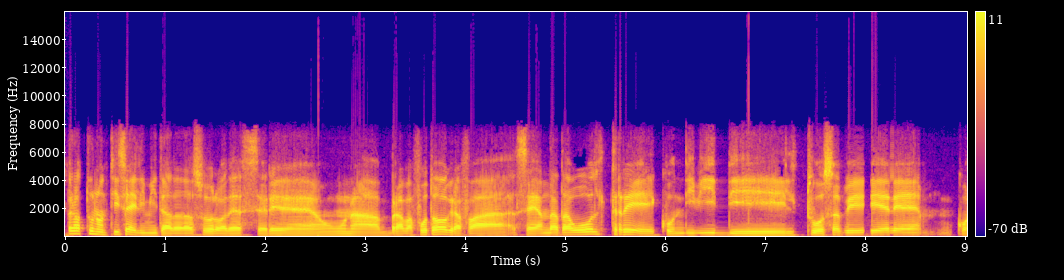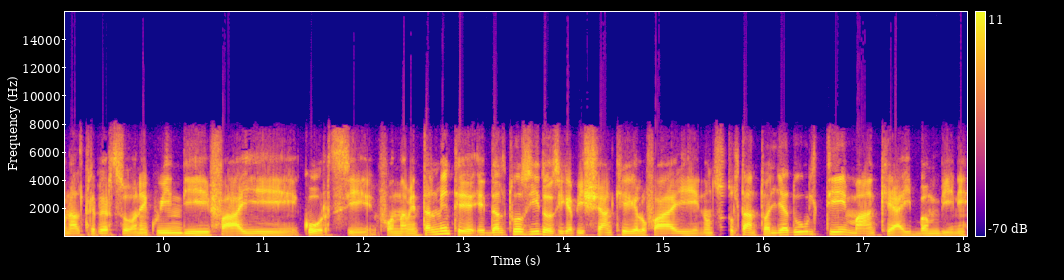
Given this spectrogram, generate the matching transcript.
però tu non ti sei limitata da solo ad essere una brava fotografa, sei andata oltre e condividi il tuo sapere con altre persone, quindi fai corsi fondamentalmente e dal tuo sito si capisce anche che lo fai non soltanto agli adulti ma anche ai bambini.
